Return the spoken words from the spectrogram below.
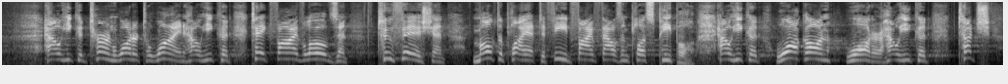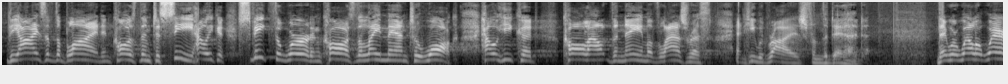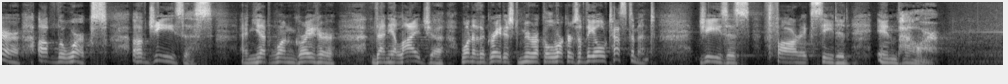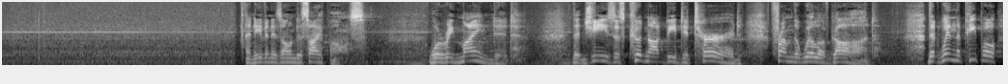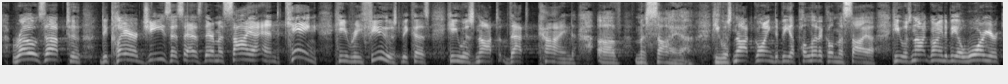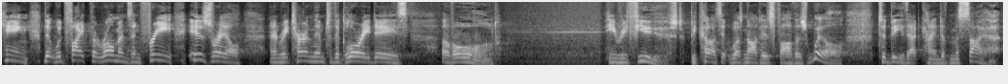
how he could turn water to wine, how he could take five loaves and two fish and multiply it to feed 5,000 plus people, how he could walk on water, how he could touch the eyes of the blind and cause them to see, how he could speak the word and cause the lame man to walk, how he could call out the name of Lazarus and he would rise from the dead. They were well aware of the works of Jesus and yet one greater than Elijah, one of the greatest miracle workers of the Old Testament. Jesus far exceeded in power. And even his own disciples were reminded that Jesus could not be deterred from the will of God that when the people rose up to declare Jesus as their Messiah and King, he refused because he was not that kind of Messiah. He was not going to be a political Messiah. He was not going to be a warrior king that would fight the Romans and free Israel and return them to the glory days of old. He refused because it was not his Father's will to be that kind of Messiah.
